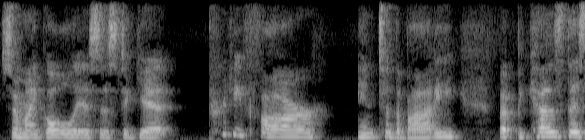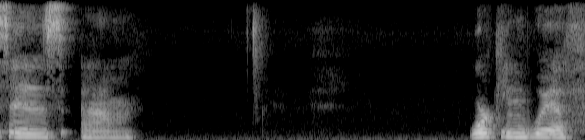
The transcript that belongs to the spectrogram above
so my goal is, is to get pretty far into the body. But because this is um, working with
